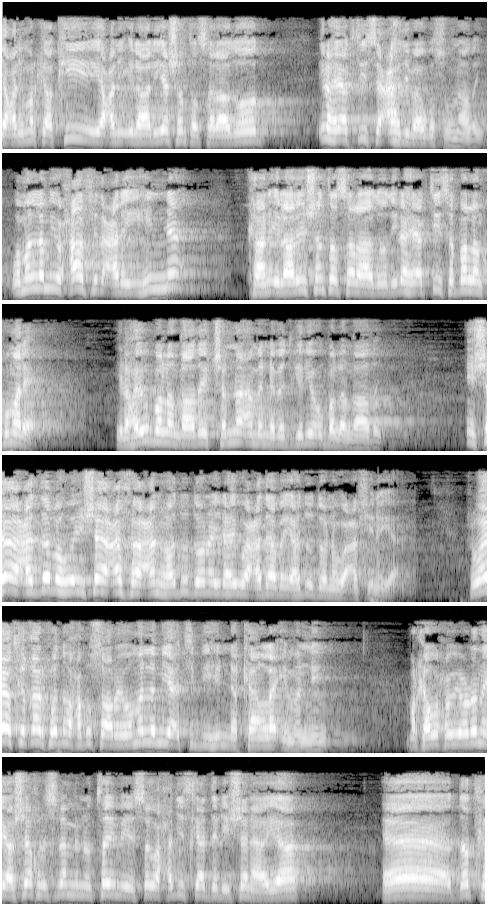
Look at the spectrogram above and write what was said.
Yacni markaa kii yacni ilaaliya shanta salaadood ilahay agtiisa cahdi baa ugu sugnaaday. Waman lam yuxaafid calayhinna kaan ilaalin shanta salaadood ilahay agtiisa ballankuma leh. Ilaahay u ballanqaaday janno ama nabadgelyo u ballanqaaday in sha'a cadabahu wain sha'a cafaa canhu hadduu doono ilahay waa cadaabaya hadduu doona waa cafinaya. Riwaayaadka qaarkoodna waxaa ku saaray waman lam ya'ti bihinna kaan la imanin. Marka wuxuu odhanayaa shaykhulislaam ibnu taymiya isagoo xadiiskaa daliishanaya dadka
